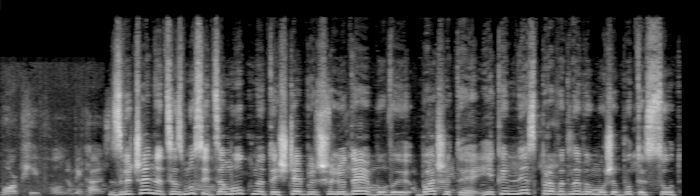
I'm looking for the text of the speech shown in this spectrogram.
more people because Звичайно, це змусить замовкнути ще більше людей, бо ви бачите, яким несправедливим може бути суд.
